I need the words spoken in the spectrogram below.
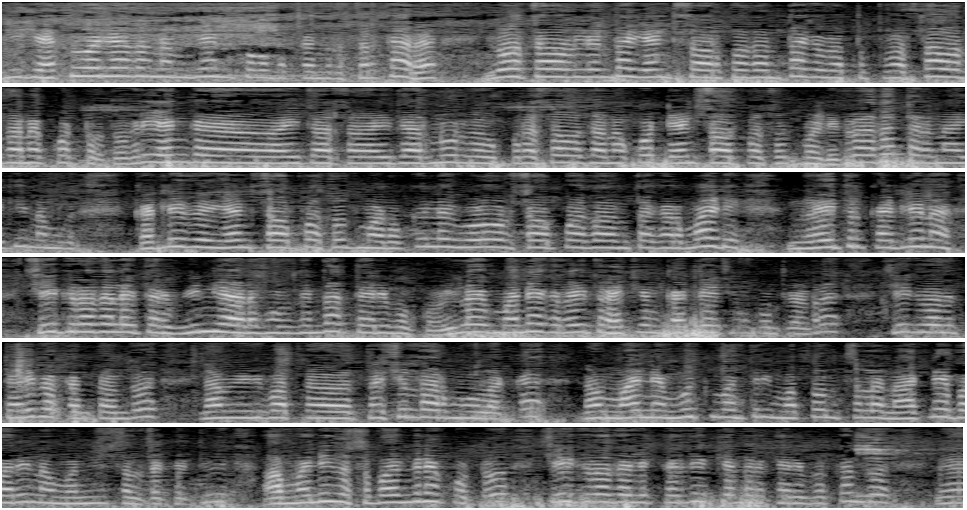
ಈಗ ಹೆಚ್ಚುವರಿ ಆದ್ರೆ ನಮ್ಗೆ ಏನು ಕೊಡ್ಬೇಕಂದ್ರೆ ಸರ್ಕಾರ ಏಳು ಸಾವಿರದಿಂದ ಎಂಟು ಸಾವಿರ ರೂಪಾಯಿದಂತ ಇವತ್ತು ಪ್ರಸ್ತಾವ ಧನ ಕೊಟ್ಟು ತೊಗರಿ ಹೆಂಗೆ ಐದಾರು ಸಾವಿರ ಐದಾರು ನೂರು ಪ್ರಸ್ತಾವ ಧನ ಕೊಟ್ಟು ಎಂಟು ಸಾವಿರ ರೂಪಾಯಿ ಸುದ್ದು ಮಾಡಿದ್ರು. ಅದೇ ಥರನಾಗಿ ನಮ್ಗೆ ಕಡ್ಲಿದು ಎಂಟು ಸಾವಿರ ರೂಪಾಯಿ ಸುದ್ದು ಮಾಡಬೇಕು. ಇಲ್ಲ ಏಳುವರೆ ಸಾವಿರ ರೂಪಾಯಿ ಅಂತಗಾರ ಮಾಡಿ ರೈತರು ಕಡ್ಲಿನ ಶೀಘ್ರದಲ್ಲೇ ತರಬೇಕು. ಇನ್ನು ಎರಡು ಮೂರು ತೆರಿಬೇಕು. ಇಲ್ಲ ಮನೆಗೆ ರೈತರು ಹಚ್ಕೊಂಡು ಕಡ್ಲಿ ಹಚ್ಕೊಂಡು ಕುಂತ್ಕೊಂಡ್ರೆ ಶೀಘ್ರದಲ್ಲಿ ತೆರಿಬೇಕಂತಂದು ನಾವು ಇವತ್ತು ತಹಶೀಲ್ದಾರ್ ಮೂಲಕ ನಾವು ಮಾನ್ಯ ಮುಖ್ಯಮಂತ್ರಿ ಮತ್ತೊಂದು ಸಲ ನಾಲ್ಕನೇ ಬಾರಿ ನಾವು ಮನವಿ ಸಲ್ಲಿಸಕತ್ತೀವಿ. ಆ ಮನೆಗೆ ಸ್ಪಂದನೆ ಕೊಟ್ಟು ಶೀಘ್ರದಲ್ಲಿ ಖರೀದಿ ಕೇಂದ್ರ ಕರಿಬೇಕಂದು ಆ,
